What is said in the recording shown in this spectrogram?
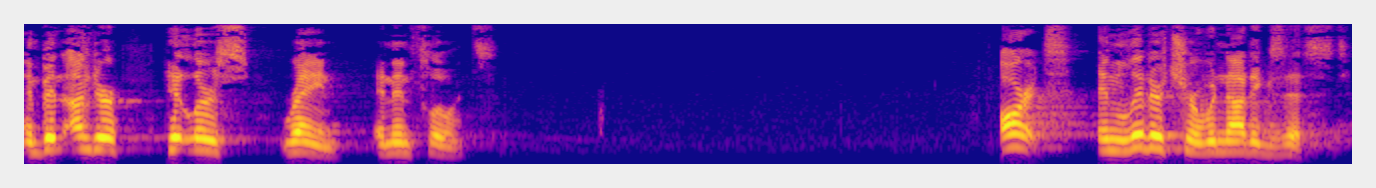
and been under Hitler's reign and influence. Art and literature would not exist.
